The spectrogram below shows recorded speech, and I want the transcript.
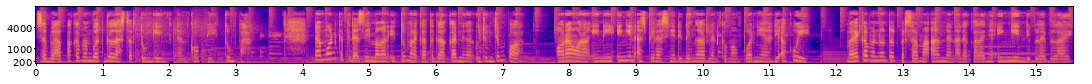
Sebab akan membuat gelas tertungging dan kopi tumpah. Namun ketidakseimbangan itu mereka tegakkan dengan ujung jempol. Orang-orang ini ingin aspirasinya didengar dan kemampuannya diakui. Mereka menuntut persamaan dan ada kalanya ingin dibelai-belai.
